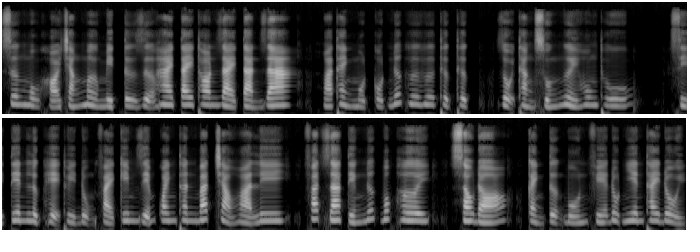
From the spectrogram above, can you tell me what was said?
Sương mù khói trắng mờ mịt từ giữa hai tay thon dài tản ra, hóa thành một cột nước hư hư thực thực, rội thẳng xuống người hung thú. Xì tiên lực hệ thủy đụng phải kim diễm quanh thân bát chảo hỏa ly, phát ra tiếng nước bốc hơi. Sau đó, cảnh tượng bốn phía đột nhiên thay đổi.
